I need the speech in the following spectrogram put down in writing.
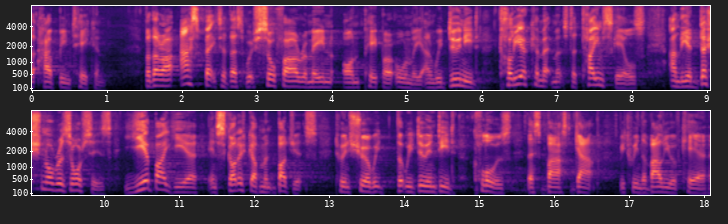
that have been taken. But there are aspects of this which so far remain on paper only, and we do need clear commitments to timescales and the additional resources year by year in Scottish Government budgets to ensure we, that we do indeed close this vast gap between the value of care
